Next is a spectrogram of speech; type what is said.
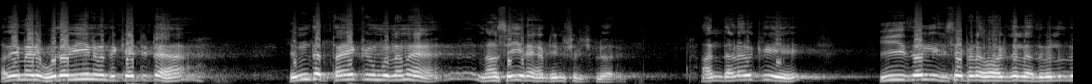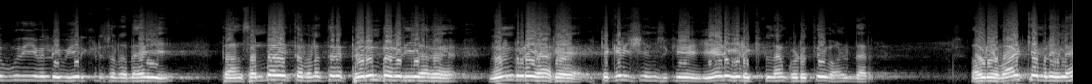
அதே மாதிரி உதவின்னு வந்து கேட்டுட்டா எந்த தயக்கமும் இல்லாமல் நான் செய்கிறேன் அப்படின்னு சொல்லி சொல்லுவார். அந்த அளவுக்கு ஈதல் இசைப்பட வாழ்தல் அது வந்து ஊதியவில்லை உயிர்க்குன்னு சொல்கிற மாதிரி தான் சம்பாதித்த பணத்தில் பெரும்பகுதியாக நன்கொடையாக டெக்னீஷியன்ஸுக்கு ஏழைகளுக்கெல்லாம் கொடுத்து வாழ்ந்தார். அவருடைய வாழ்க்கை முறையில்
